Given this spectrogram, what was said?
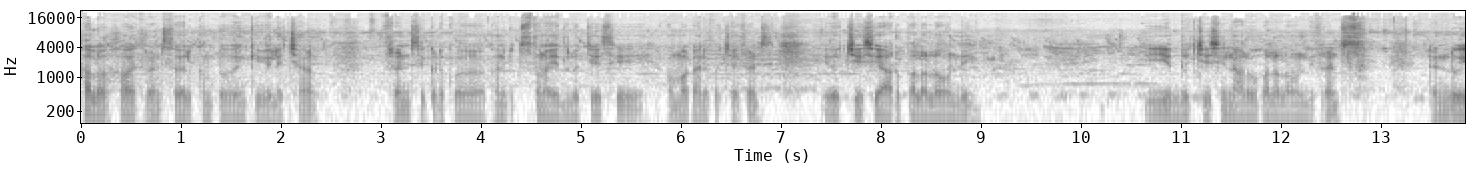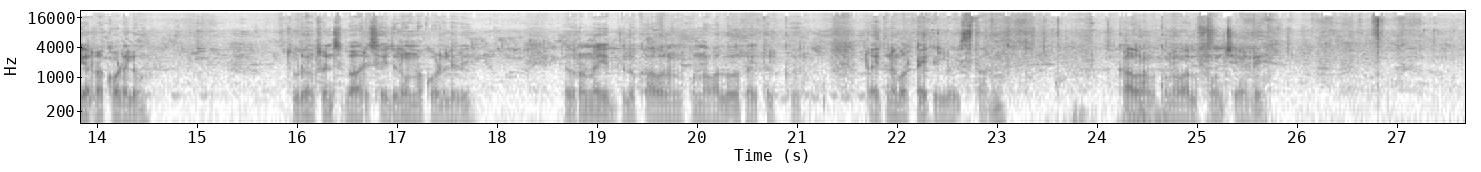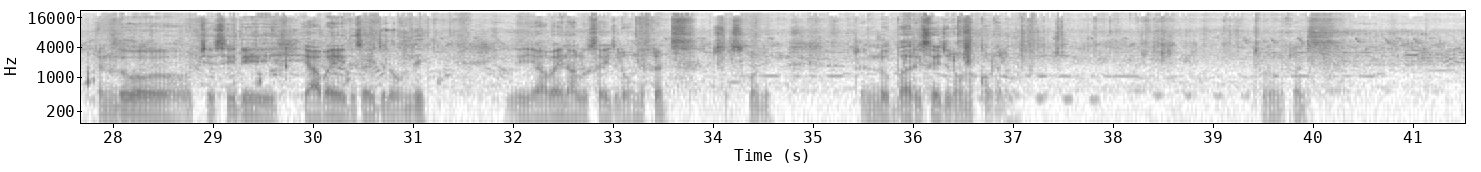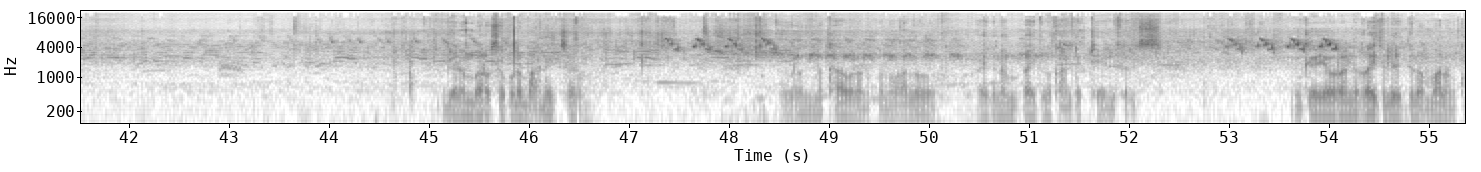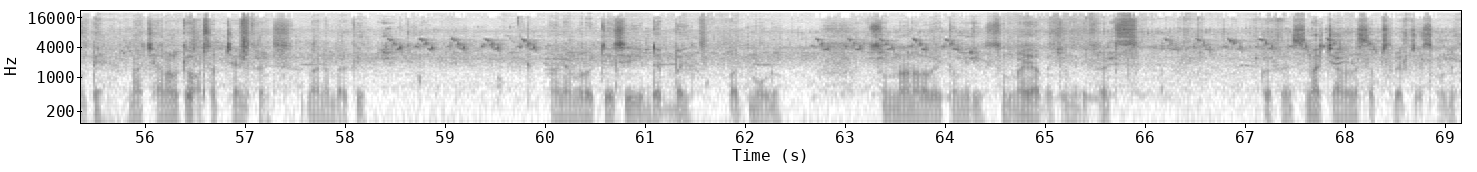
Hello hi friends. Welcome to Venky village channel. Friends ఇక్కడ కనిపిస్తున్న ఎద్దులు వచ్చేసి అమ్మకానికి వచ్చాయి ఫ్రెండ్స్. ఇది వచ్చేసి ఆరు పళ్ళలో ఉంది. ఈ ఎద్దు వచ్చేసి నాలుగు పళ్ళలో ఉంది ఫ్రెండ్స్. రెండు ఎర్ర కోడలు. చూడండి ఫ్రెండ్స్ భారీ సైజులో ఉన్న కోడలు ఇవి. ఎవరన్నా ఎద్దులు కావాలనుకున్న వాళ్ళు రైతులకు రైతు నెంబర్ టైటిల్లో ఇస్తాను. కావాలనుకున్న వాళ్ళు ఫోన్ చేయండి. రెండు వచ్చేసి ఇది యాభై ఐదు సైజులో ఉంది. ఇది యాభై నాలుగు సైజులో ఉంది ఫ్రెండ్స్. చూసుకోండి. రెండు భారీ సైజులో ఉన్న కోడలు. చూడండి ఫ్రెండ్స్. గడం భరోసా కూడా బాగానే ఇచ్చారు. ఎవరన్నా కావాలనుకున్న వాళ్ళు రైతు రైతును కాంటాక్ట్ చేయండి ఫ్రెండ్స్. ఇంకా ఎవరైనా రైతులు ఎద్దులు అమ్మాలనుకుంటే నా ఛానల్కి వాట్సాప్ చేయండి ఫ్రెండ్స్. నా నెంబర్కి. నా నెంబర్ వచ్చేసి డెబ్బై పదమూడు సున్నా నలభై తొమ్మిది సున్నా యాభై తొమ్మిది ఫ్రెండ్స్. ఓకే ఫ్రెండ్స్ నా ఛానల్ని సబ్స్క్రైబ్ చేసుకోండి.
